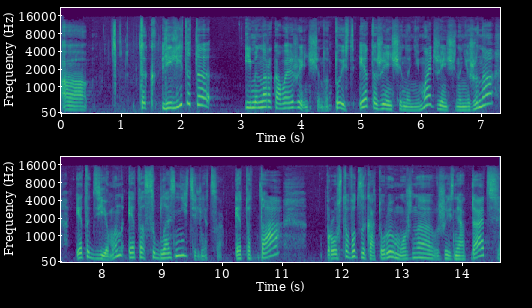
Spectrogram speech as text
А, так Лилит это именно роковая женщина. То есть эта женщина не мать, женщина не жена, это демон, это соблазнительница. Это та, просто вот за которую можно жизнь отдать,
